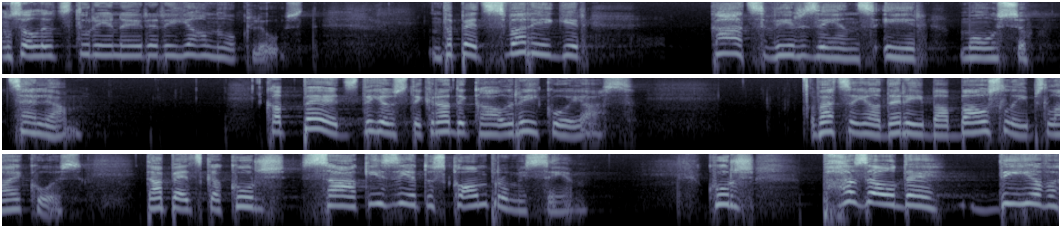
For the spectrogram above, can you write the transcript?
Mums vēl līdz turienei ir arī jānokļūst. Un tāpēc svarīgi ir, kāds virziens ir mūsu ceļam. Kāpēc Dievs tik radikāli rīkojās vecajā derībā, bauslības laikos? Tāpēc, ka kurš sāk iziet uz kompromisiem, kurš pazaudē Dieva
